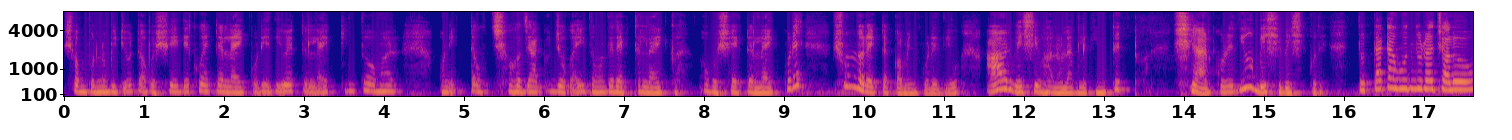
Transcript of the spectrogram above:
সম্পূর্ণ ভিডিওটা অবশ্যই দেখো। একটা লাইক করে দিও। একটা লাইক কিন্তু আমার অনেকটা উৎসাহ জাগ যোগাই তোমাদের একটা লাইক অবশ্যই একটা লাইক করে সুন্দর একটা কমেন্ট করে দিও। আর বেশি ভালো লাগলে কিন্তু একটু শেয়ার করে দিও, বেশি বেশি করে। তো টাটা বন্ধুরা, চলো।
